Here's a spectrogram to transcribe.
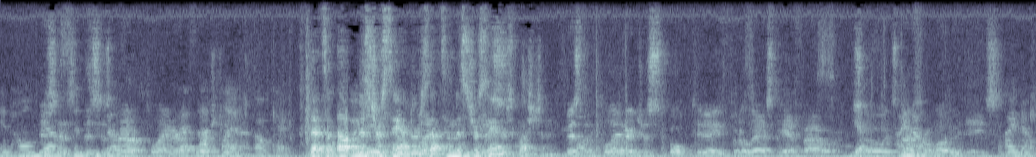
in This Holmdel is- since this is 2000? not a planner That's not question. planner, okay. That's uh, Mr. Sanders, that's a Mr. Sanders question. Mr. Planner just spoke today for the last half hour, Yes, so it's I not know. from other days. I know,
